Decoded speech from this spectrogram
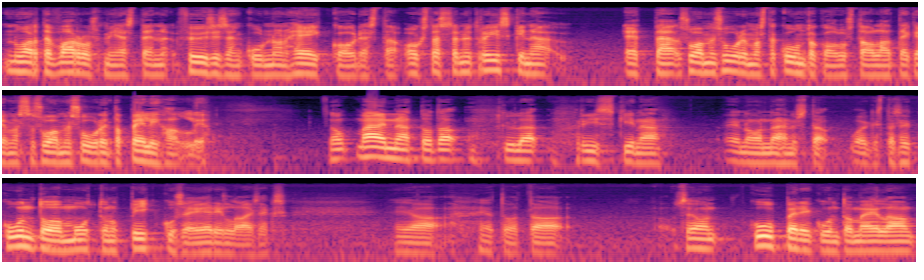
nuorten varusmiesten fyysisen kunnon heikkoudesta. Onko tässä nyt riskinä, että Suomen suurimmasta kuntokoulusta ollaan tekemässä Suomen suurinta pelihallia? No mä en näe tuota kyllä riskinä en ole nähnyt sitä oikeastaan, se kunto on muuttunut pikkusen erilaiseksi. Ja, ja tota, se on, Cooperikunto meillä on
